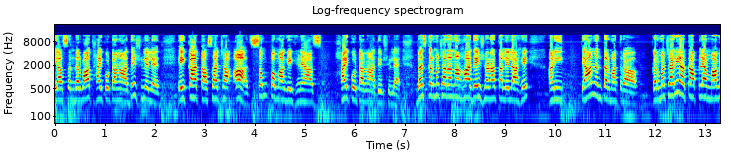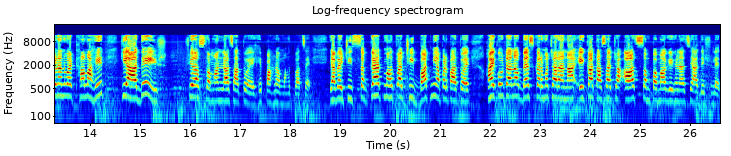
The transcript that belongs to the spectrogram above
या संदर्भात हायकोर्टानं आदेश दिलेले आहेत. एका तासाच्या आत संप मागे घेण्यास हायकोर्टानं आदेश दिलाय बस कर्मचाऱ्यांना हा आदेश देण्यात आलेला आहे आणि त्यानंतर मात्र कर्मचारी आता आपल्या मागण्यांवर ठाम आहेत की आदेश शिरस्त मानला जातोय. हे पाहणं महत्वाचं आहे. यावेळची सगळ्यात महत्वाची बातमी आपण पाहतोय. हायकोर्टानं बेस्ट कर्मचाऱ्यांना एका तासाच्या आज संप मागे घेण्याचे आदेश दिलेत.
